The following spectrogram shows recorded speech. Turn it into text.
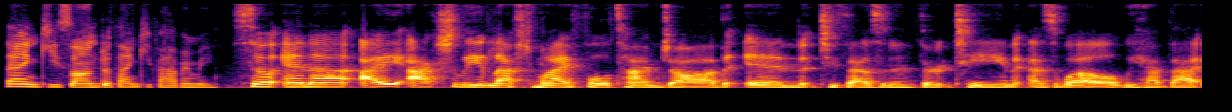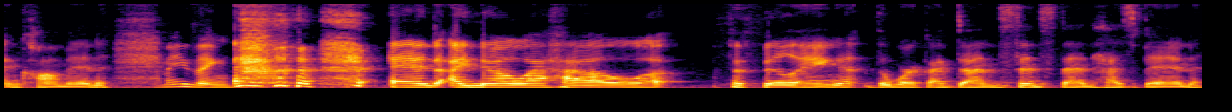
Thank you, Sandra. Thank you for having me. So, Anna, I actually left my full time job in 2013 as well. We have that in common. Amazing. and I know how fulfilling the work I've done since then has been.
